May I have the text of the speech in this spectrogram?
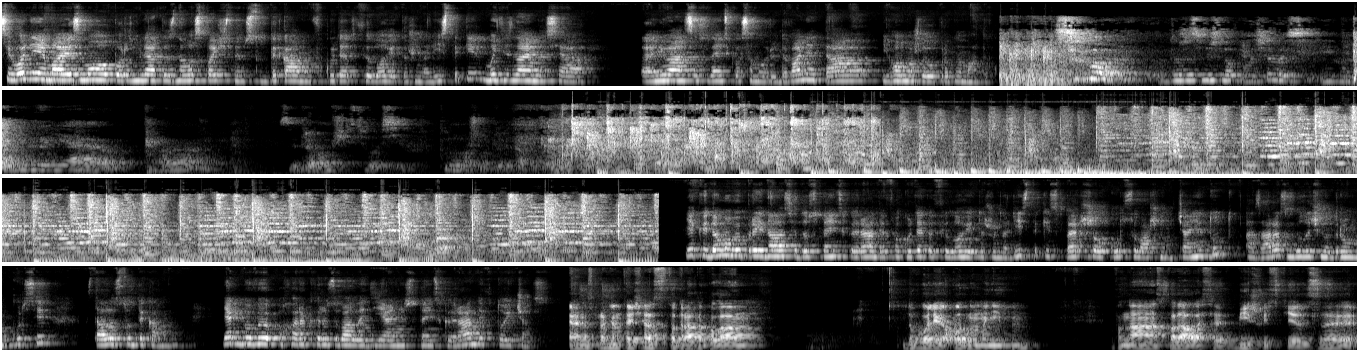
Сьогодні я маю змогу порозмовляти з новоспечним студдеканом факультету філології та журналістики. Ми дізнаємося е, нюанси студентського самоврядування та його можливу проблематику. Дуже смішно вийшло. Ігор виграє е, з відривом 6 голосів. Тому можна привітати. Відомо, ви приєдналися до студентської ради факультету філології та журналістики з першого курсу вашого навчання тут, а зараз, будучи на другому курсі, стали студдеканом. Як би ви охарактеризували діяльність студентської ради в той час? Е, Насправді на той час студрада була доволі одноманітною. Вона складалася в більшості з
